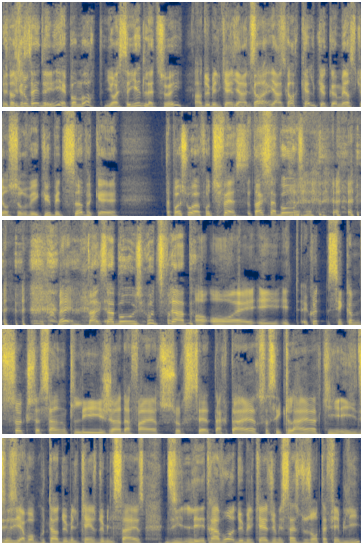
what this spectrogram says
Saint-Denis est pas morte. Ils ont essayé de la tuer. En 2015 il y, a encore, il y a encore quelques commerces qui ont survécu, et tout ça, fait que... T'as pas le choix, faut que tu fasses. Tant que ça bouge. ben, Tant que ça bouge, faut que tu frappes. On, euh, écoute, c'est comme ça que se sentent les gens d'affaires sur cette artère. Ça, c'est clair. Qui, ils disent y avoir goûté en 2015-2016. Dit, les travaux en 2015-2016 nous ont affaiblis.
